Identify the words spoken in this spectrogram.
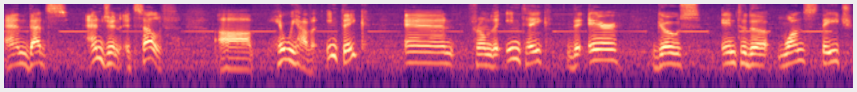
and that's engine itself. Uh, here we have an intake and from the intake the air goes into the one stage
